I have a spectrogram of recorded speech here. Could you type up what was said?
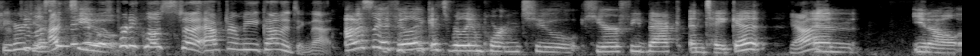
she heard Dude, you. listen- I to think it was pretty close to after me commenting that. Honestly, I feel like it's really important to hear feedback and take it. Yeah. And you know,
